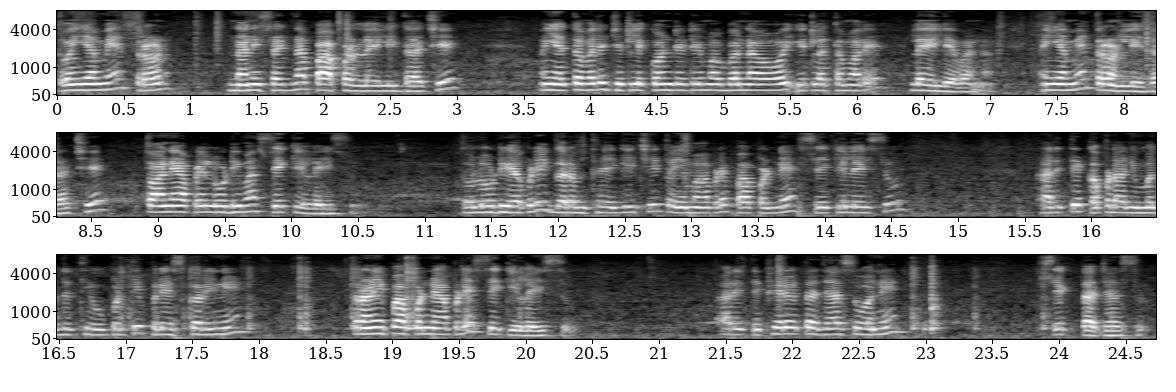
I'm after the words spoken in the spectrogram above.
તો અહીંયા મેં ત્રણ નાની સાઈઝના પાપડ લઈ લીધા છે. અહીંયા તમારે જેટલી ક્વોન્ટિટીમાં બનાવવા હોય એટલા તમારે લઈ લેવાના. અહીંયા મેં ત્રણ લીધા છે. તો આને આપણે લોઢીમાં શેકી લઈશું. તો લોઢી આપણી ગરમ થઈ ગઈ છે, તો એમાં આપણે પાપડને શેકી લઈશું. આ રીતે કપડાની મદદથી ઉપરથી પ્રેસ કરીને ત્રણેય પાપડને આપણે શેકી લઈશું. આ રીતે ફેરવતા જાશું અને શેકતા જાશું.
